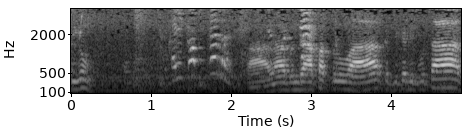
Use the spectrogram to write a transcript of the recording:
Bingung. Helikopter. Salah benda apa keluar ketika diputar?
